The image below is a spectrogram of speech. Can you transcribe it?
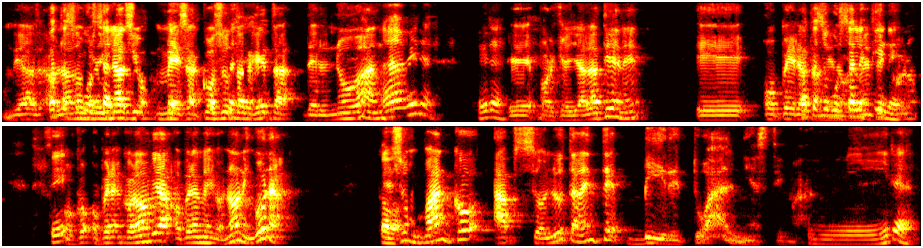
un día hablando con Ignacio, me sacó su tarjeta del Nubank. Ah, mira. Eh, porque ya la tiene. Eh, opera ¿Cuántas sucursales tiene? opera en Colombia, opera en México. No, ninguna. Es un banco absolutamente virtual, mi estimado. Mira.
